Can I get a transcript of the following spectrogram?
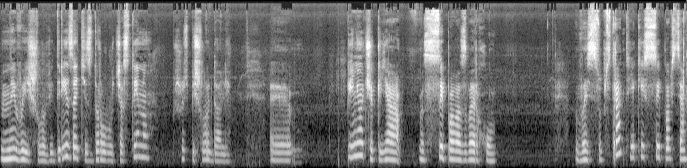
не вийшло відрізати здорову частину, щось пішло далі. Е, Піньочок я зсипала зверху весь субстрат, який зсипався,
